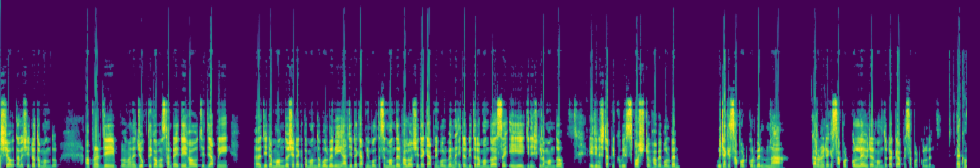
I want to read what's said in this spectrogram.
আসেও, তাহলে সেটাও তো মন্দ। আপনার যেই মানে যৌক্তিক অবস্থানটা এটাই হওয়া উচিত যে আপনি যেটা মন্দ সেটাকে তো মন্দ বলবেনই, আর যেটাকে আপনি বলতেছেন মন্দের ভালো সেটাকে আপনি বলবেন, এটার ভিতরে মন্দ আছে, এই এই জিনিসগুলো মন্দ। এই জিনিসটা আপনি খুবই স্পষ্টভাবে বলবেন, ওইটাকে সাপোর্ট করবেন না। কারণ এটাকে সাপোর্ট করলে ওইটার মন্দটাকে আপনি সাপোর্ট করলেন। এখন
